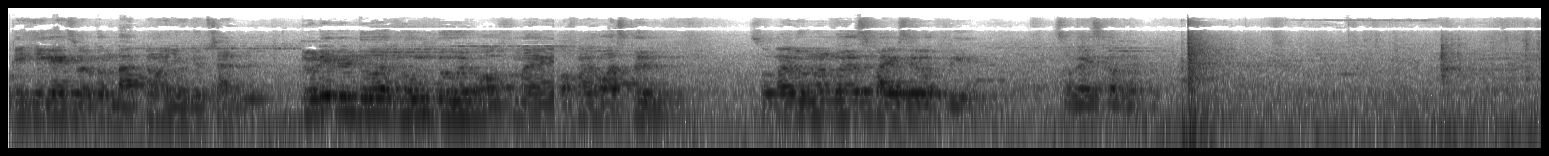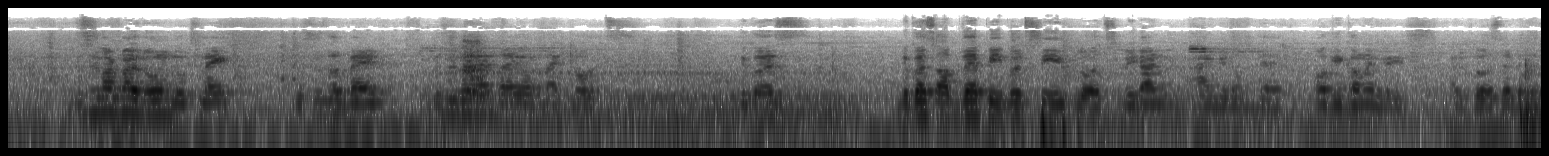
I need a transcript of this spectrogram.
Okay, hey guys, welcome back to my YouTube channel. Today we'll do a room tour of my of my hostel. So my room number is 503. So guys, come in. This is what my room looks like. This is the bed. This is where I dry all my clothes. Because because up there people steal clothes. We can't hang it up there. Okay, come in guys. I'll close the door.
